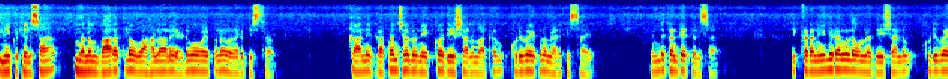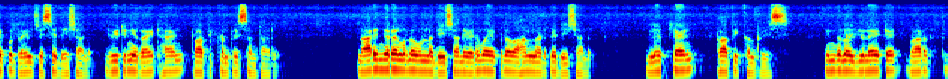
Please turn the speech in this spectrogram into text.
మీకు తెలుసా? మనం భారత్లో వాహనాలు ఎడమ వైపున నడిపిస్తాం. కానీ ప్రపంచంలోని ఎక్కువ దేశాలు మాత్రం కుడివైపున నడిపిస్తాయి. ఎందుకంటే తెలుసా? ఇక్కడ నీలిరంగులో ఉన్న దేశాలు కుడివైపు డ్రైవ్ చేసే దేశాలు. వీటిని రైట్ హ్యాండ్ ట్రాఫిక్ కంట్రీస్ అంటారు. నారింజ రంగులో ఉన్న దేశాలు ఎడమవైపున వాహనాలు నడిపే దేశాలు. Left hand traffic countries. ఇందులో united Bharat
